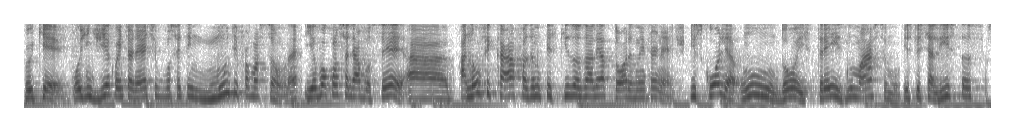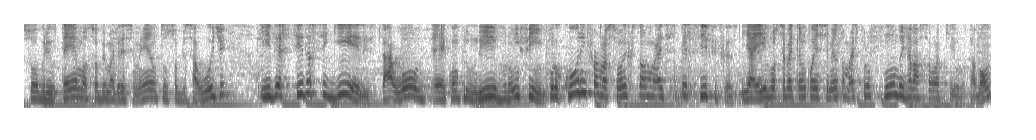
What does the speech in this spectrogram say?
porque hoje em dia com a internet você tem muita informação, né? E eu vou aconselhar você a, a não ficar fazendo pesquisas aleatórias na internet. Escolha um, dois, três, no máximo, especialistas sobre o tema, sobre emagrecimento, sobre saúde e decida seguir eles, tá? Ou é, compre um livro, enfim, procure informações que são mais específicas e aí você vai ter um conhecimento mais profundo em relação àquilo, tá bom?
